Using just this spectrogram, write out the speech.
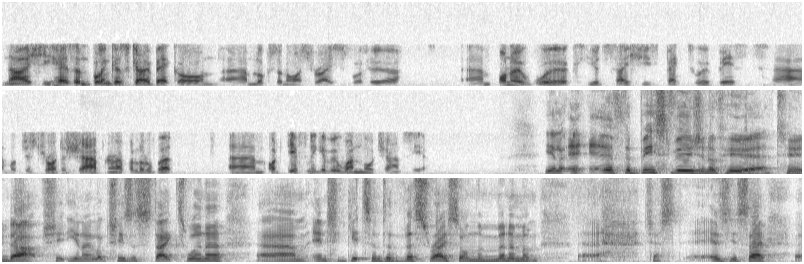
No, she hasn't. Blinkers go back on. Um, looks a nice race for her. Um, on her work, you'd say she's back to her best. Um, I've just tried to sharpen her up a little bit. Um, I'd definitely give her one more chance here. Yeah, look, if the best version of her turned up, she, you know, look, she's a stakes winner, um, and she gets into this race on the minimum. Uh, just as you say, uh,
